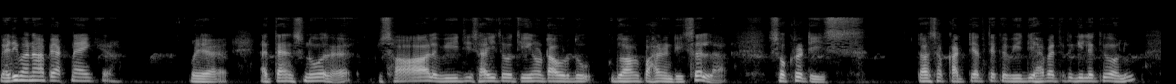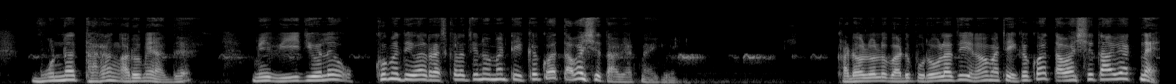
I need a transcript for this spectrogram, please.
වැඩි මනාපයක් නැහැ කියලා. ඔය ඇතැන්ස් නුවර විශාල වීදි සහිතව තියෙනට අවුරුදු බුදුහාම පහරෙන්ට ඉස්සෙල්ලා සොක්‍රටිස් දවසක් කට්ටියත් එක්ක වීදි හැපැත්තට ගිහලා කිව්වලු මොන තරම් අරුමයක්ද මේ වීදි වල ඔක්කොම දේවල් රැස් කරලා තියෙනවා මට එකකවත් අවශ්‍යතාවයක් නැහැ කිව්වා. කඩවල වල බඩු පුරවලා තියෙනවා මට එකකවත් අවශ්‍යතාවයක් නැහැ.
